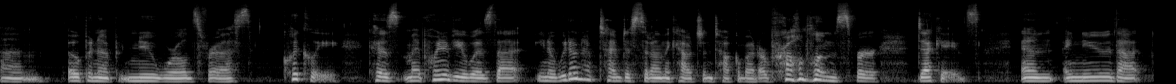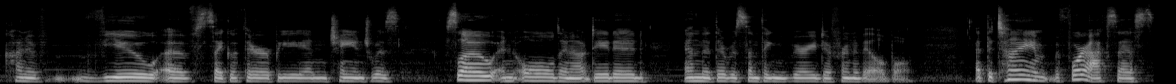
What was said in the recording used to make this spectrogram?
um, open up new worlds for us quickly. Because my point of view was that you know we don't have time to sit on the couch and talk about our problems for decades. And i knew that kind of view of psychotherapy and change was slow and old and outdated, and that there was something very different available. At the time, before Access,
